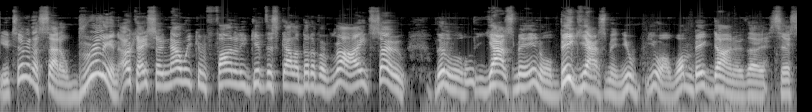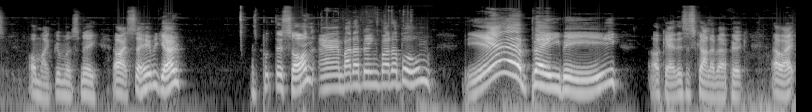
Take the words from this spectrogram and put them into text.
Yutyrannus saddle. Brilliant. Okay, so now we can finally give this gal a bit of a ride. So, little Yasmin, or big Yasmin, you, you are one big dino there, sis. Oh my goodness me. Alright, so here we go. Let's put this on, and bada bing, bada boom. Yeah, baby! Okay, this is kind of epic. Alright,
